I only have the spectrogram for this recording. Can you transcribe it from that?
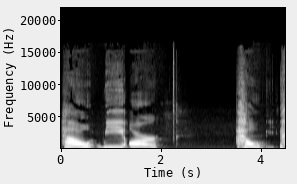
how we are, how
